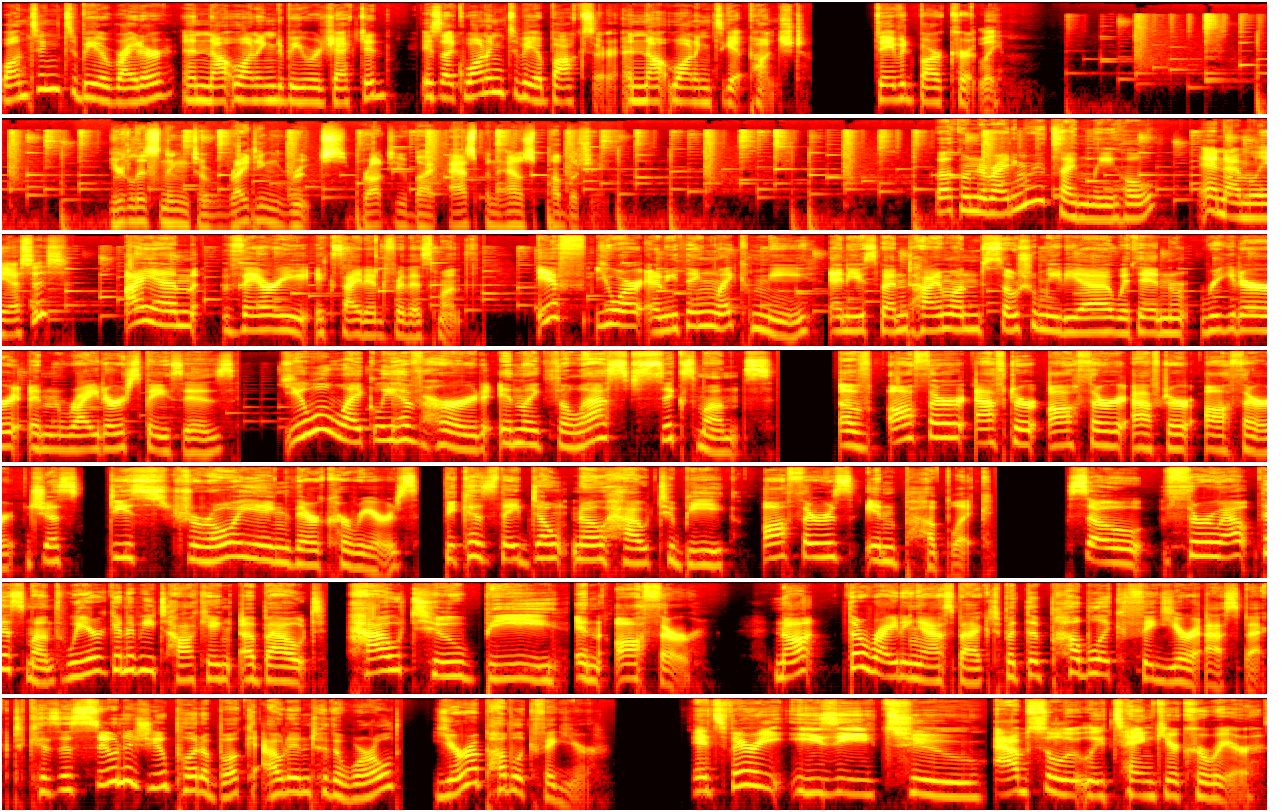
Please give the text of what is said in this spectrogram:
Wanting to be a writer and not wanting to be rejected is like wanting to be a boxer and not wanting to get punched. David Barr Kirtley. You're listening to Writing Roots, brought to you by Aspen House Publishing. Welcome to Writing Roots. I'm Lee Hull. And I'm Lee Esses. I am very excited for this month. If you are anything like me and you spend time on social media within reader and writer spaces, you will likely have heard in like the last six months of author after author after author just destroying their careers because they don't know how to be authors in public. So, throughout this month, we are going to be talking about how to be an author not the writing aspect, but the public figure aspect. Because as soon as you put a book out into the world, you're a public figure. It's very easy to absolutely tank your career.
